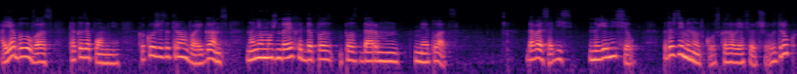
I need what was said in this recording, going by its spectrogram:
А я был у вас, так и запомни. Какой же это трамвай, Ганс? На нем можно доехать до Поздармеплац. Давай, садись. Но я не сел. Подожди минутку, сказал я Федшу, вдруг,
